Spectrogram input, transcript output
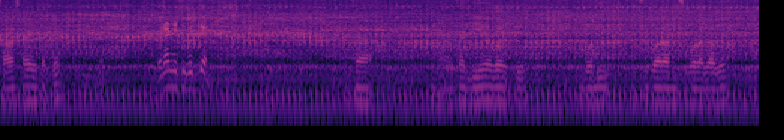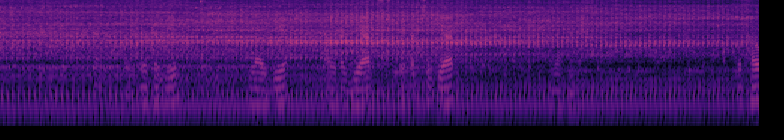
চাষ হয় এটাতে। এটা নিচু করছেন এটা এটা দিয়ে আবার একটু বডি নিচু করা নিচু করা যাবে। এটা দিয়ে প্লাস দিয়ে আর এটা গিয়ার এটা হচ্ছে গিয়ার দেখেন। কোথাও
